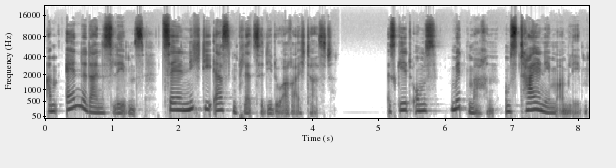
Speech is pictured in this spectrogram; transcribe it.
Am Ende deines Lebens zählen nicht die ersten Plätze, die du erreicht hast. Es geht ums Mitmachen, ums Teilnehmen am Leben.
